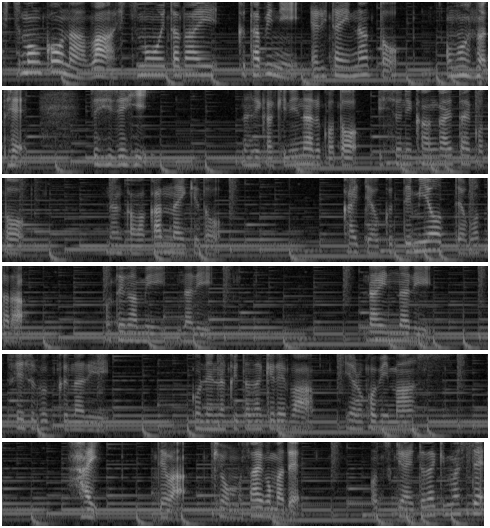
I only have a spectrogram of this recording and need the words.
質問コーナーは質問をいただくたびにやりたいなと思うのでぜひぜひ何か気になること一緒に考えたいことなんかわかんないけど書いて送ってみようって思ったらお手紙なり LINE なり Facebook なりご連絡いただければ喜びます。はい。では今日も最後までお付き合いいただきましてあ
